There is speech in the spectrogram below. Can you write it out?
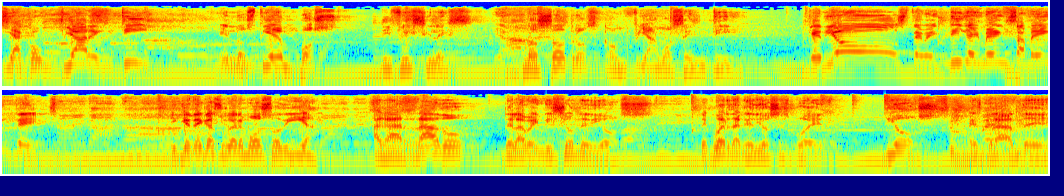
y a confiar en ti en los tiempos difíciles. Nosotros confiamos en ti. Que Dios te bendiga inmensamente y que tengas un hermoso día agarrado de la bendición de Dios. Recuerda que Dios es bueno. Dios es grande.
